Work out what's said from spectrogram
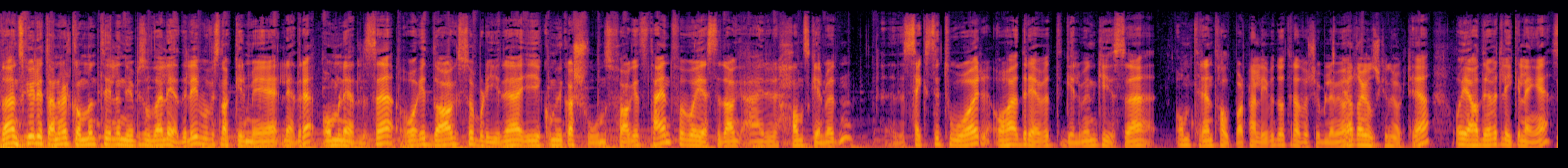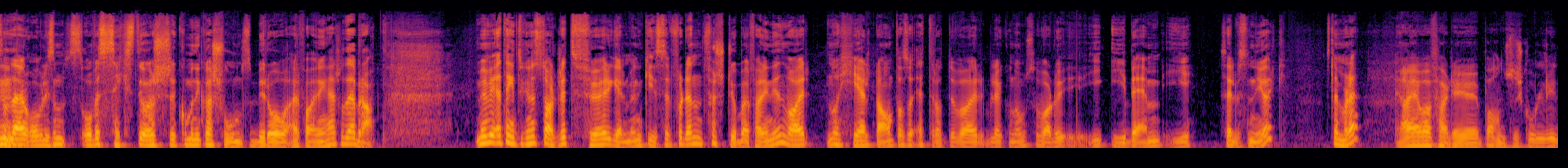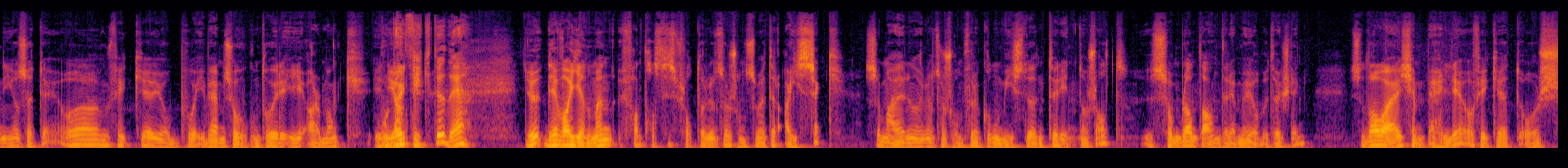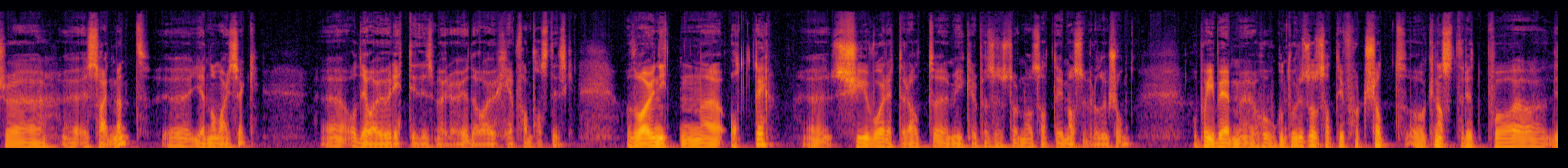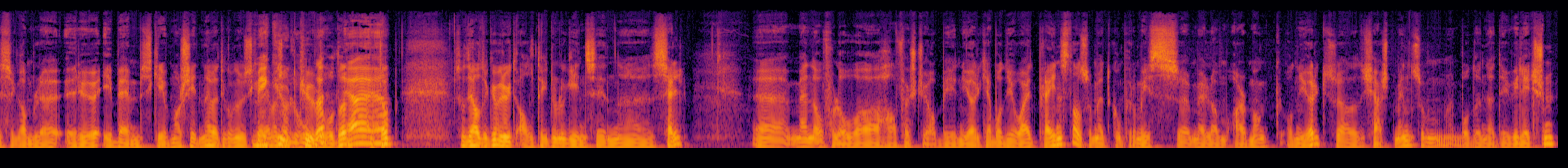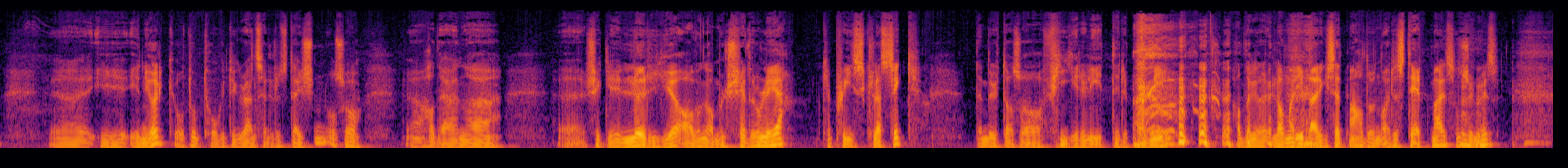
Da ønsker vi lytterne velkommen til en ny episode av Lederliv, hvor vi snakker med ledere om ledelse. Og i dag så blir det i kommunikasjonsfagets tegn, for vår gjest i dag er Hans Gelmøyden. 62 år og har drevet Gelmøyden Kise omtrent halvparten av livet. Du har 30-årsjubileum i år. Ja, det er ganske nøyaktig. Ja, og jeg har drevet like lenge, så det er over, liksom, over 60 års kommunikasjonsbyråerfaring her, så det er bra. Men jeg tenkte vi kunne starte litt før Gelmøyden Kise, for den første jobberfaringen din var noe helt annet. Altså Etter at du var, ble økonom, så var du i IBM i selveste New York. Stemmer det? Ja, jeg var ferdig på Handelshøyskolen i 79 og fikk jobb på IBMs hovedkontor i Armonk i New York. Hvordan fikk du det? Du, det var gjennom en fantastisk flott organisasjon som heter ISEC, som er en organisasjon for økonomistudenter internasjonalt, som bl.a. drev med jobbutveksling. Så da var jeg kjempeheldig og fikk et års uh, assignment uh, gjennom ISEC. Uh, og det var jo rett inn i smørøyet. Det var jo helt fantastisk. Og det var jo 1980, eh, syv år etter at eh, mikroprosessoren var satt i masseproduksjon. Og på IBM-hovedkontoret så satt de fortsatt og knastret på disse gamle røde IBM-skrivemaskinene. Vet ikke om du husker Med det? Med sånn kulehode? Ja, ja, ja. Så de hadde ikke brukt all teknologien sin eh, selv. Eh, Men å få lov å ha første jobb i New York Jeg bodde i White Plains da, som et kompromiss eh, mellom Armonk og New York. Så jeg hadde kjæresten min som bodde nede i Villagen eh, i, i New York og tok toget til Grand Central Station. Og så eh, hadde jeg en eh, skikkelig lørje av en gammel Chevrolet, Caprice Classic. Den brukte altså fire liter per mil. Hadde La Marie Berg sett meg, hadde hun arrestert meg sannsynligvis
